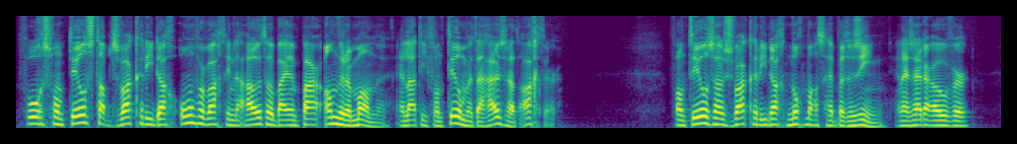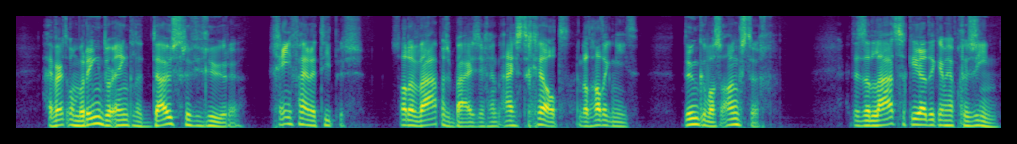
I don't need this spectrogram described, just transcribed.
Volgens Van Til stapt Zwakke die dag onverwacht in de auto bij een paar andere mannen en laat die Van Til met de huisraad achter. Van Til zou Zwakke die nacht nogmaals hebben gezien en hij zei daarover... Hij werd omringd door enkele duistere figuren. Geen fijne types. Ze hadden wapens bij zich en eisten geld en dat had ik niet. Duncan was angstig. Het is de laatste keer dat ik hem heb gezien.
